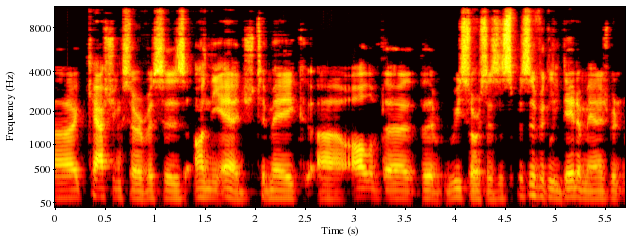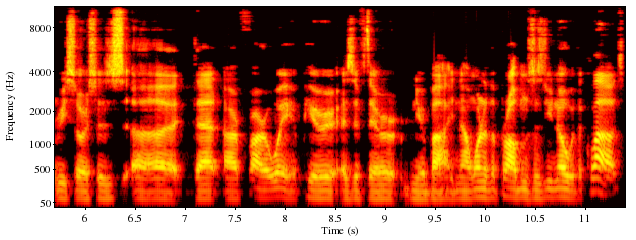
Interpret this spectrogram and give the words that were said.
uh, caching services on the edge to make uh, all of the the resources, specifically data management resources uh, that are far away, appear as if they're nearby. Now, one of the problems as you know, with the clouds,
